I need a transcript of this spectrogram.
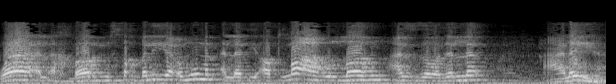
والأخبار المستقبلية عموما التي أطلعه الله عز وجل عليها.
